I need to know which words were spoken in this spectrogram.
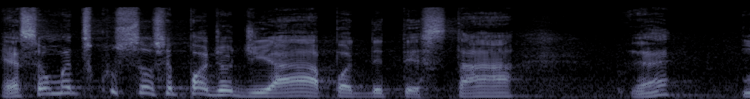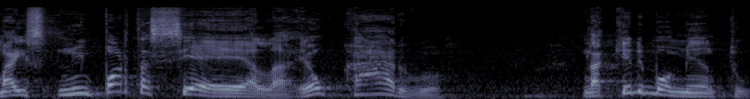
essa é uma discussão. Você pode odiar, pode detestar, né? mas não importa se é ela, é o cargo. Naquele momento,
